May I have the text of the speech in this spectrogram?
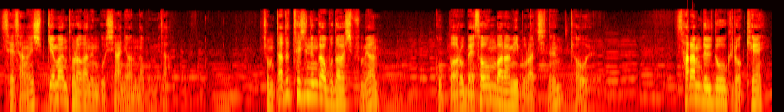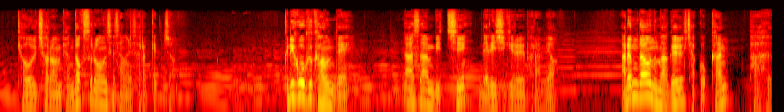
세상은 쉽게만 돌아가는 곳이 아니었나 봅니다. 좀 따뜻해지는가 보다 싶으면 곧바로 매서운 바람이 몰아치는 겨울. 사람들도 그렇게 겨울처럼 변덕스러운 세상을 살았겠죠. 그리고 그 가운데 따스한 빛이 내리시기를 바라며 아름다운 음악을 작곡한 바흐.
